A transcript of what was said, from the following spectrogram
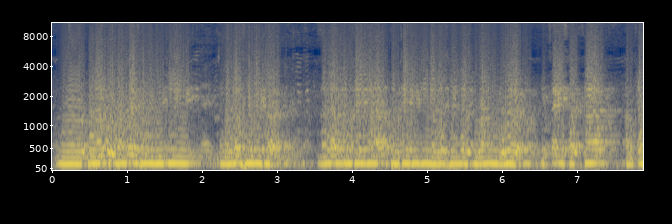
अं, पंचायत समितीची नगरसेविका नगरपंचायत पंचायतीची नगरसेविका शिवानी भुवर हिचाही सत्कार आमच्या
